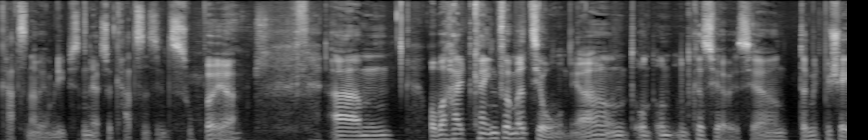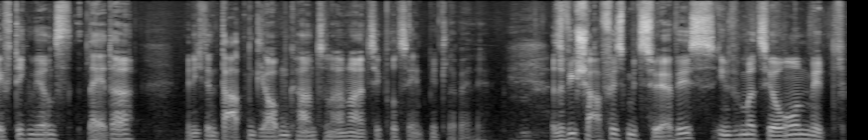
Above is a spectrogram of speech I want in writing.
Katzen habe ich am liebsten, also Katzen sind super, ja. Ähm, aber halt keine Information, ja, und, und, und, und kein Service, ja. Und damit beschäftigen wir uns leider wenn ich den Daten glauben kann, zu 99 Prozent mittlerweile. Also wie schaffe ich es mit Service, Information, mit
